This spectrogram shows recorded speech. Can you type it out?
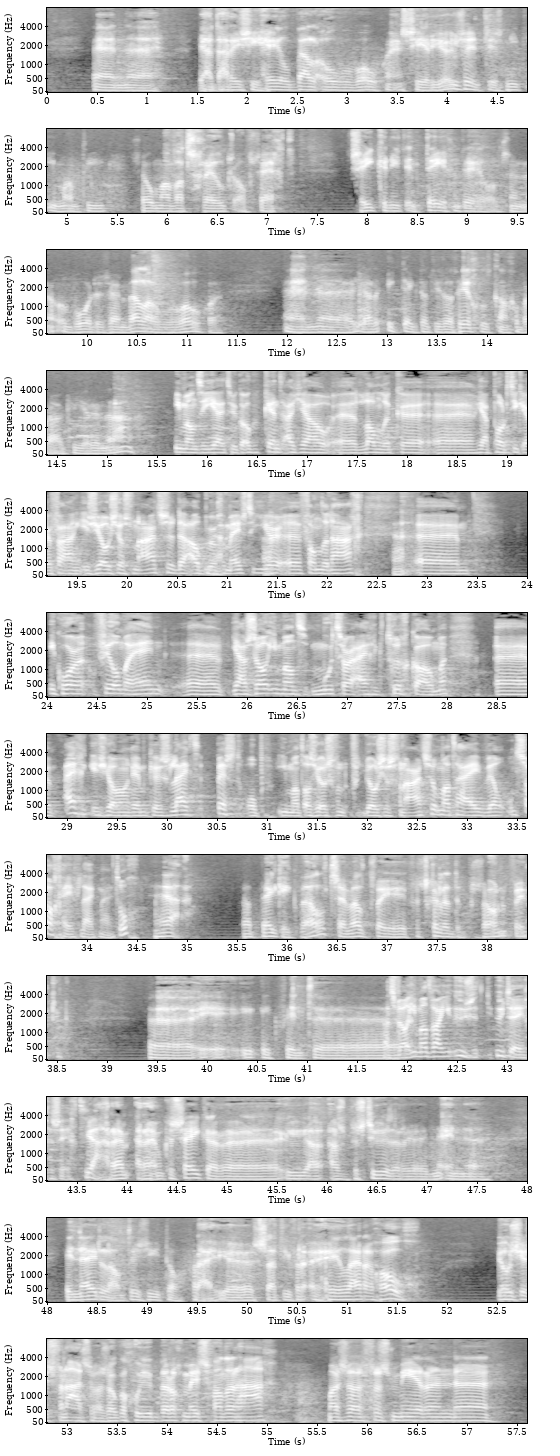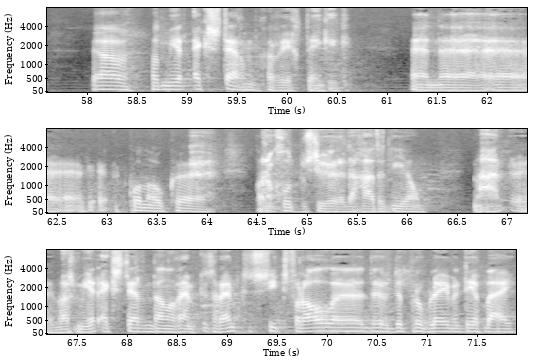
En eh, ja, daar is hij heel wel overwogen en serieus in. Het is niet iemand die zomaar wat schreeuwt of zegt. Zeker niet, in tegendeel. Zijn woorden zijn wel overwogen. En eh, ja, ik denk dat hij dat heel goed kan gebruiken hier in Den Haag. Iemand die jij natuurlijk ook kent uit jouw eh, landelijke eh, ja, politieke ervaring... is Josias van Aartsen, de oud-burgemeester hier eh, van Den Haag. Ehm, ik hoor veel om me heen, ja, zo iemand moet er eigenlijk terugkomen. Eigenlijk is Johan Remkes, lijkt best op iemand als Josias van, van Aartsen... omdat hij wel ontzag heeft, lijkt mij, toch? Ja, dat denk ik wel. Het zijn wel twee verschillende personen, vind ik. Eh, ik, vind... eh, Het is wel iemand waar je u, u tegen zegt. Ja, Rem, Remke zeker. Eh, u als bestuurder in, in, in Nederland is hij toch vrij, staat hij vrij- heel erg hoog. Joosjes van Aartsen was ook een goede burgemeester van Den Haag. Maar ze was, was meer een, ja, wat meer extern gericht, denk ik. En kon, ook, kon ook goed besturen, daar gaat het niet om. Maar eh, was meer extern dan Remkes. Remkes ziet vooral eh, de, de problemen dichtbij...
